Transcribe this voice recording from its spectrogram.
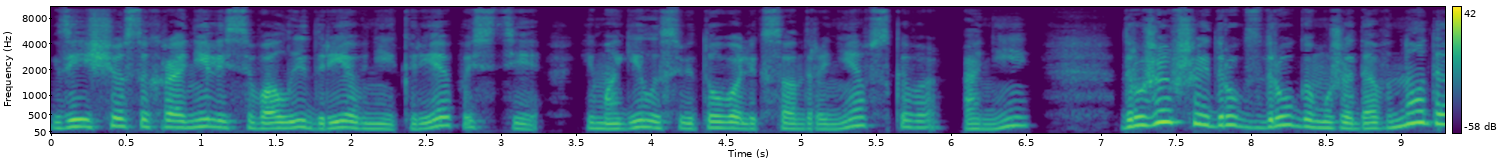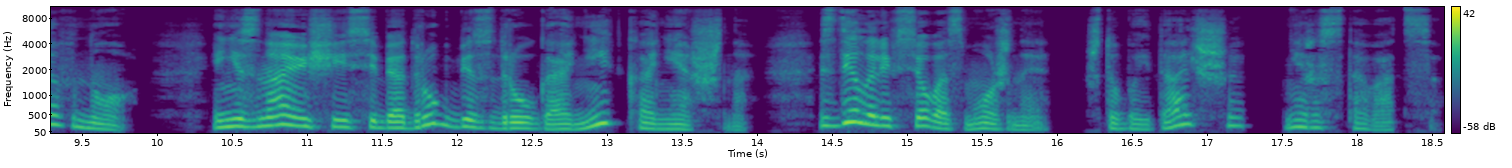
где еще сохранились валы древней крепости и могилы святого Александра Невского, они, дружившие друг с другом уже давно-давно и не знающие себя друг без друга, они, конечно, сделали все возможное, чтобы и дальше не расставаться.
